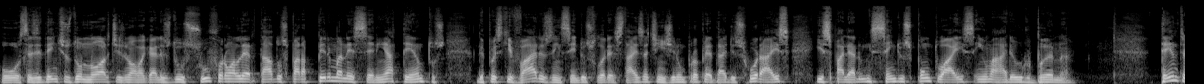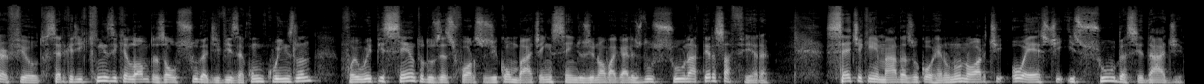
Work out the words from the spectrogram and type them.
Os residentes do norte de Nova Gales do Sul foram alertados para permanecerem atentos depois que vários incêndios florestais atingiram propriedades rurais e espalharam incêndios pontuais em uma área urbana. Tenterfield, cerca de 15 quilômetros ao sul da divisa com Queensland, foi o epicentro dos esforços de combate a incêndios de Nova Gales do Sul na terça-feira. Sete queimadas ocorreram no norte, oeste e sul da cidade.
